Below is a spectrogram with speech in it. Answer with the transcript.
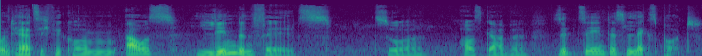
und herzlich willkommen aus Lindenfels zur Ausgabe 17 des Lexpod.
